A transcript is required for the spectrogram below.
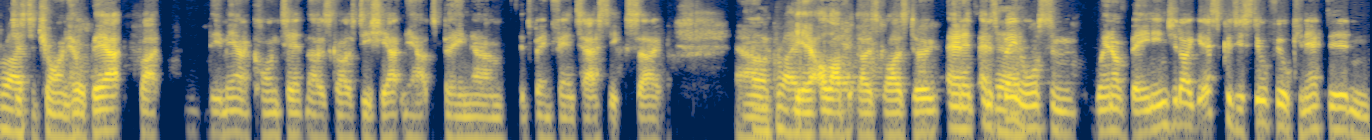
right. just to try and help out. But the amount of content those guys dish out now, it's been um, it's been fantastic. So um, oh, great. yeah, I love what those guys do, and it, and it's Yeah. been awesome when I've been injured, I guess, because you still feel connected, and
